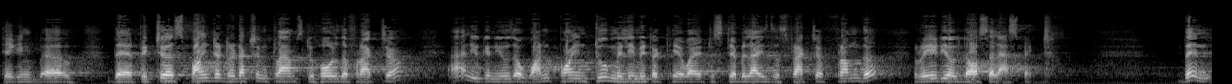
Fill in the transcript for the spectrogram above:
taking uh, their pictures, pointed reduction clamps to hold the fracture. And you can use a 1.2 millimeter K-wire to stabilize this fracture from the radial dorsal aspect. Then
